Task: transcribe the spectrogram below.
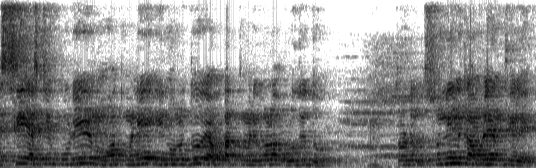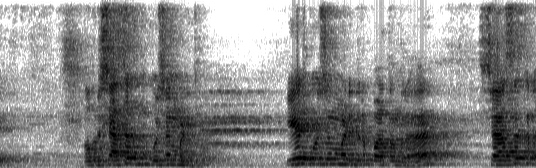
ಎಸ್ ಸಿ, ಎಸ್ ಟಿ ಕೂಡಿ ಮೂವತ್ತು ಮನೆ, ಇನ್ನು ಉಳಿದು ಎಪ್ಪತ್ತು ಮನೆಗಳು ಉಳಿದಿದ್ದು ಟೋಟಲ್ ಸುನೀಲ್ ಕಾಂಬ್ಳೆ ಅಂತ ಹೇಳಿ, ಅವರು ಶಾಸಕರನ್ನ ಕ್ವಶನ್ ಮಾಡಿದ್ರು. ಏನು ಕ್ವಶನ್ ಮಾಡಿದ್ರಪ್ಪ ಅಂತಂದ್ರೆ ಶಾಸಕರು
